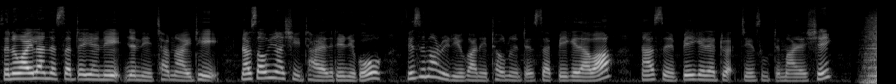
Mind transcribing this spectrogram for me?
ဇန်နဝါရီလ22ရက်နေ့ညနေ6နာရီထိနောက်ဆုံးရရှိထားတဲ့သတင်းတွေကိုမြစမရေဒီယိုကနေထုတ်လွှင့်တင်ဆက်ပေးခဲ့တာပါ။နားဆင်ပေးခဲ့တဲ့အတွက်ကျေးဇူးတင်ပါတယ်ရှင်။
